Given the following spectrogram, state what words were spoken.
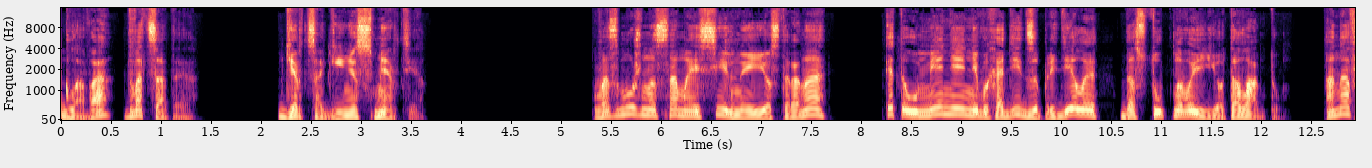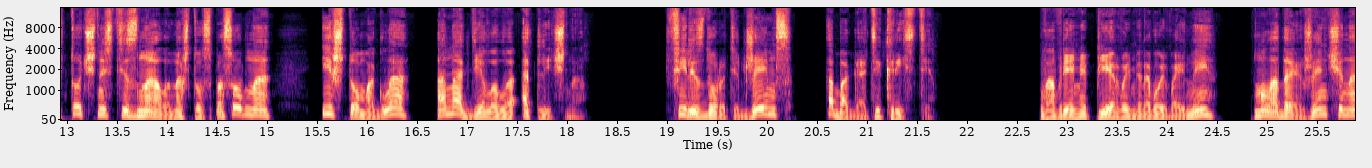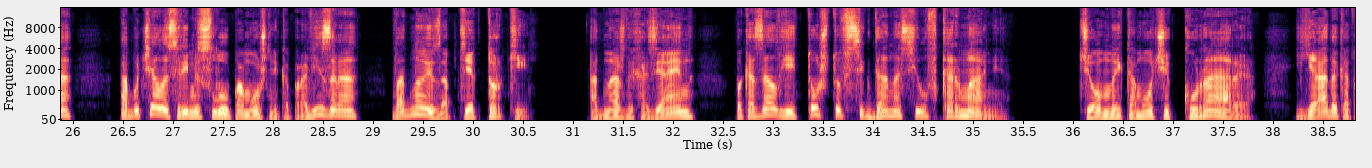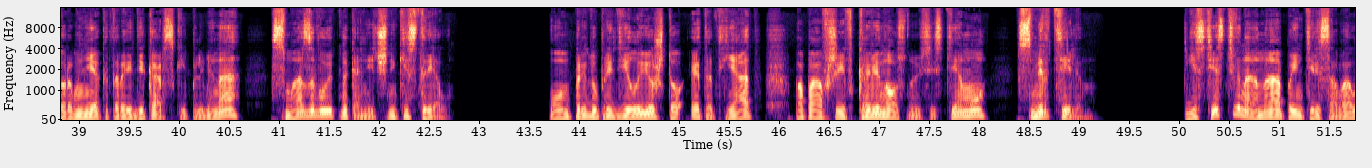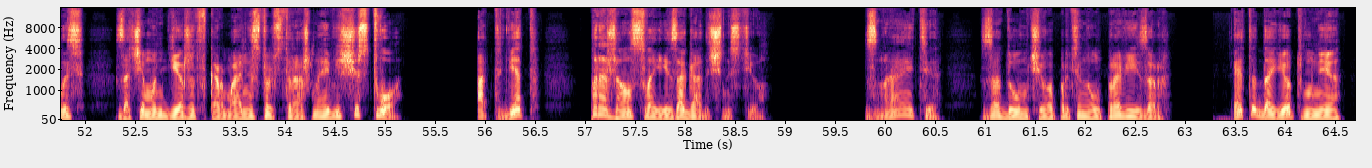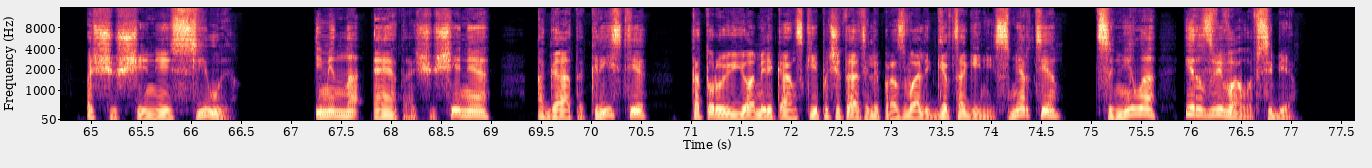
Глава 20. Герцогиня смерти. Возможно, самая сильная ее сторона — это умение не выходить за пределы доступного ее таланту. Она в точности знала, на что способна, и что могла, она делала отлично. Филлис Дороти Джеймс о богате Кристи. Во время Первой мировой войны молодая женщина обучалась ремеслу помощника-провизора в одной из аптек Торки. Однажды хозяин показал ей то, что всегда носил в кармане. Темный комочек курары, яда, которым некоторые дикарские племена смазывают наконечники стрел. Он предупредил ее, что этот яд, попавший в кровеносную систему, смертелен. Естественно, она поинтересовалась, зачем он держит в кармане столь страшное вещество. Ответ поражал своей загадочностью. «Знаете», — задумчиво протянул провизор, — «это дает мне ощущение силы». Именно это ощущение Агата Кристи, которую ее американские почитатели прозвали герцогиней смерти, ценила и развивала в себе.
